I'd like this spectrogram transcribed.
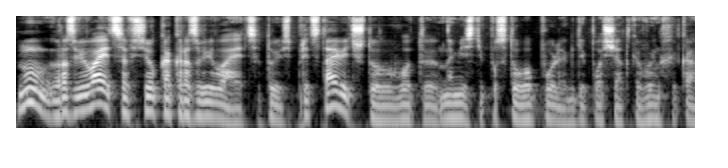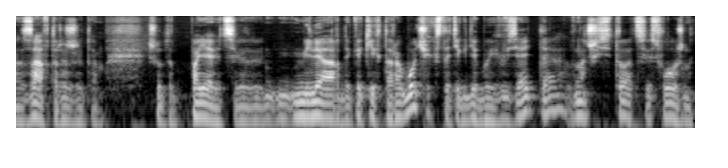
ну, развивается все как развивается. То есть, представить, что вот на месте пустого поля, где площадка ВНХК, завтра же там что-то появится миллиарды каких-то рабочих, кстати, где бы их взять, да, в нашей ситуации сложно.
